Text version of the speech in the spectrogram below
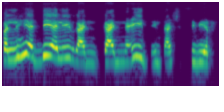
فاللي هي الدي اللي قاعد قاعد نعيد إنتاج شكسبير.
